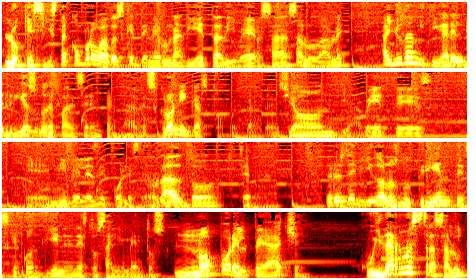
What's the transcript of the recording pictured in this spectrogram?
Lo que sí está comprobado es que tener una dieta diversa, saludable, ayuda a mitigar el riesgo de padecer enfermedades crónicas como hipertensión, diabetes, eh, niveles de colesterol alto, etc. pero es debido a los nutrientes que contienen estos alimentos, no por el pH. Cuidar nuestra salud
